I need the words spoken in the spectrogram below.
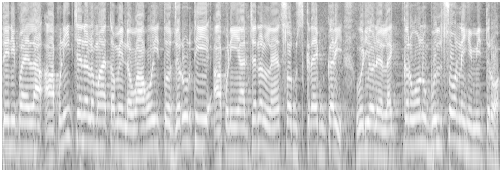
તેની પહેલા આપણી ચેનલમાં તમે નવા હોય તો જરૂરથી આપણી આ ચેનલને સબસ્ક્રાઈબ કરી વિડીયોને લાઈક કરવાનું ભૂલશો નહીં મિત્રો.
